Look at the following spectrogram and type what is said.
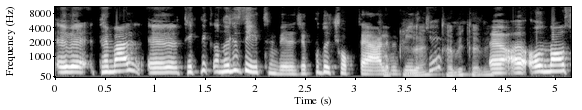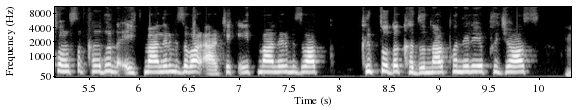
evet. Te, temel e, teknik analiz eğitim verecek. Bu da çok değerli çok bir güzel. bilgi. Tabii tabii. Ee, ondan sonrasında kadın eğitmenlerimiz var, erkek eğitmenlerimiz var. Kriptoda kadınlar paneli yapacağız. Ee,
